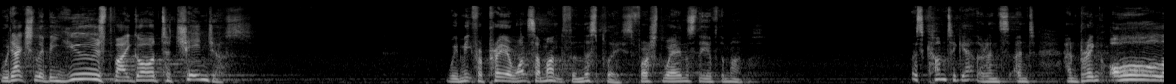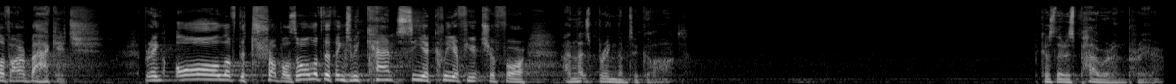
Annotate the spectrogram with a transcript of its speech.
would actually be used by God to change us. We meet for prayer once a month in this place, first Wednesday of the month. Let's come together and, and, and bring all of our baggage, bring all of the troubles, all of the things we can't see a clear future for, and let's bring them to God. Because there is power in prayer.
